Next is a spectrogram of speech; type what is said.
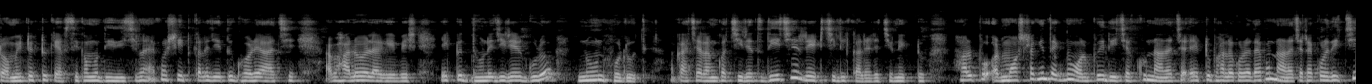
টমেটো, একটু ক্যাপসিকামও দিয়ে দিয়েছিলাম। এখন শীতকালে যেহেতু ঘরে আছে, আর ভালোও লাগে বেশ। একটু ধনে জিরের গুঁড়ো, নুন, হলুদ কাঁচা লঙ্কা চিড়ে তো দিয়েছি রেড চিলি কালারের জন্য একটু। অল্প আর মশলা কিন্তু একদম অল্পই দিয়েছি। আর খুব নাড়াচাড়া একটু ভালো করে দেখো, নাড়াচাড়া করে দিচ্ছি।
